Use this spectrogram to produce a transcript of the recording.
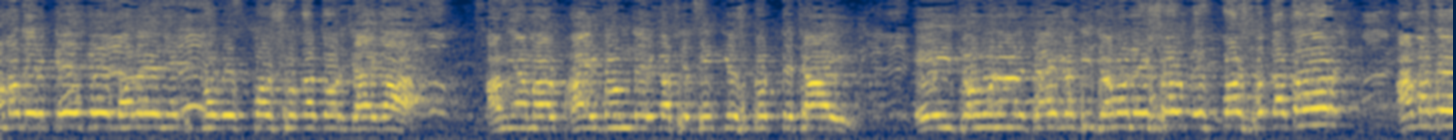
আমাদের কেউ কেউ বলেন এটি খুব স্পর্শকাতর জায়গা? আমি আমার ভাই বোনদের কাছে জিজ্ঞেস করতে চাই, এই যমুনার জায়গাটি যেমন এসব স্পর্শকাতর, আমাদের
